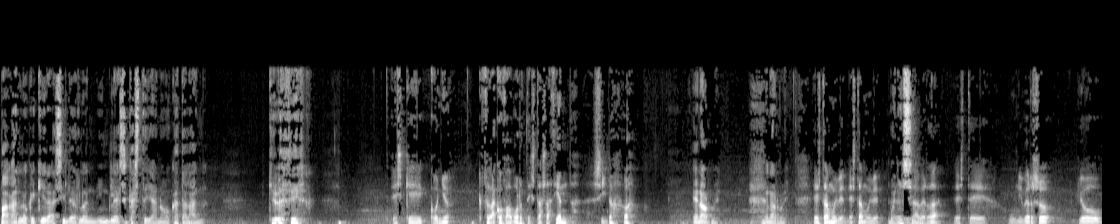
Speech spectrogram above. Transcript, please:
pagar lo que quieras y leerlo en inglés, castellano o catalán. Quiero decir, es que, coño, flaco favor te estás haciendo. Si no... enorme. Enorme. Está muy bien, está muy bien. Buenísimo. La verdad, este universo, yo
